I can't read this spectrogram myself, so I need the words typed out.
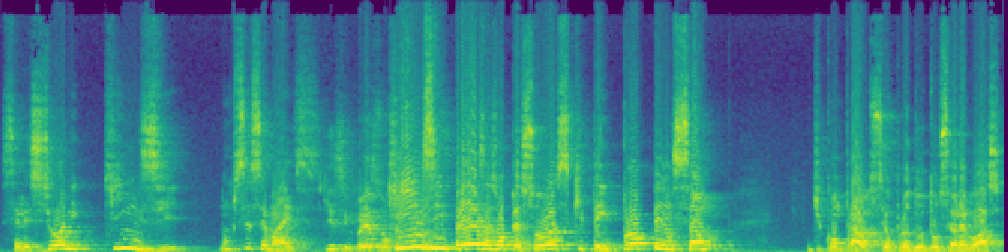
Selecione 15 não precisa ser mais. 15 empresas ou 15 pessoas? empresas ou pessoas que têm propensão de comprar o seu produto ou o seu negócio.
